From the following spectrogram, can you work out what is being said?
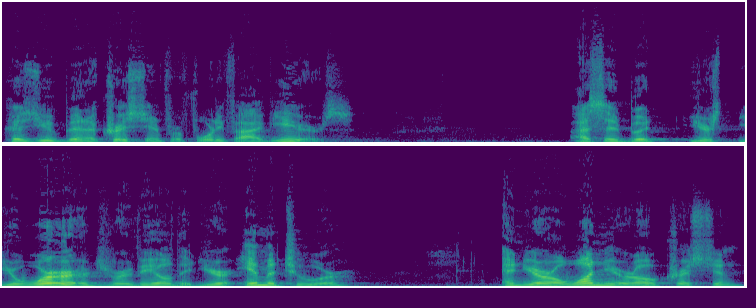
because you've been a Christian for 45 years. I said, But your, your words reveal that you're immature and you're a one year old Christian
